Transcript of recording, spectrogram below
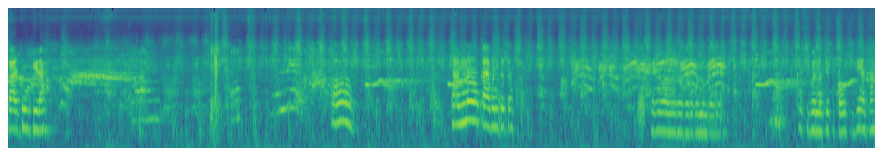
कार्टून किडा. हो. थांब ना काय बनतं तर रबड बनवून राहिलं. कशी बनवते तू पाऊस दे आता.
